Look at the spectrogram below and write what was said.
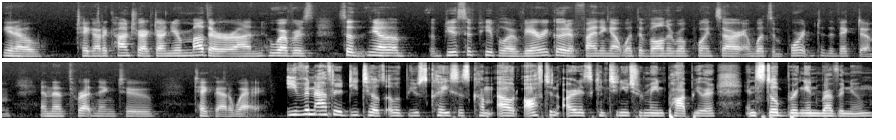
you know, take out a contract on your mother, on whoever's. So, you know, abusive people are very good at finding out what the vulnerable points are and what's important to the victim and then threatening to take that away. Even after details of abuse cases come out, often artists continue to remain popular and still bring in revenue.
